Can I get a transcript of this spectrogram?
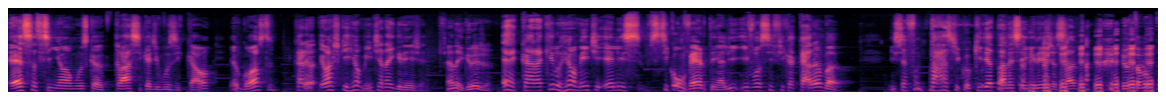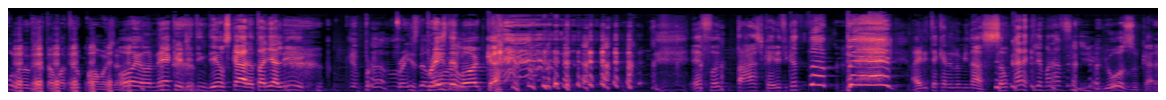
Essa sim é uma música clássica de musical. Eu gosto. Cara, eu, eu acho que realmente é na igreja. É na igreja? É, cara, aquilo realmente eles se convertem ali e você fica, caramba, isso é fantástico, eu queria estar nessa igreja, sabe? Eu tava pulando, já tava batendo palma já. oh, eu nem acredito em Deus, cara, eu estaria ali. Praise the Praise Lord. the Lord, cara. é fantástico. Aí ele fica, The Band! Aí ele tem aquela iluminação. Cara, aquilo é maravilhoso, cara.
